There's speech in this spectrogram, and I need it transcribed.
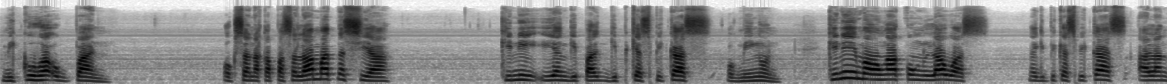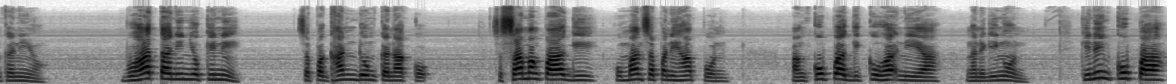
mikuha og pan. Og sa nakapasalamat na siya kini iyang gipikas-pikas og mingon. Kini mao ang akong lawas nga gipikas-pikas alang kaniyo buhatan ninyo kini sa paghandom kanako sa samang paagi human sa panihapon ang kupa gikuha niya nga nagingon kining kupa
